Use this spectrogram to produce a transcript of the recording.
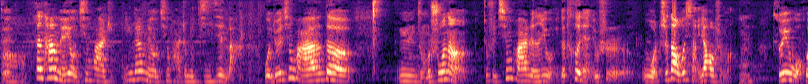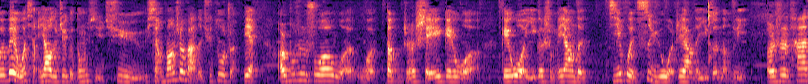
对，啊但他没有清华，应该没有清华这么激进吧？我觉得清华的，嗯，怎么说呢？就是清华人有一个特点，就是我知道我想要什么，嗯，所以我会为我想要的这个东西去想方设法的去做转变，而不是说我我等着谁给我给我一个什么样的机会，赐予我这样的一个能力，而是他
